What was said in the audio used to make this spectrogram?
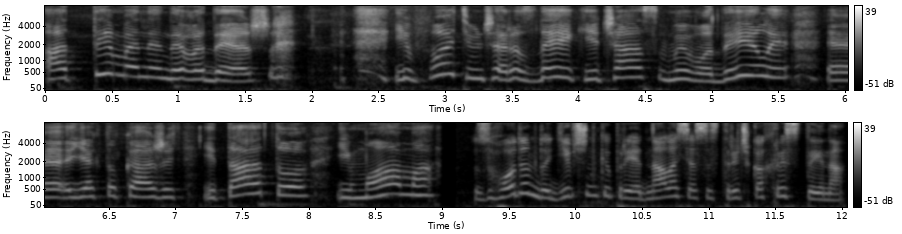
а ти мене не ведеш. І потім через деякий час ми водили, е, як то кажуть, і тато, і мама. Згодом до дівчинки приєдналася сестричка Христина.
